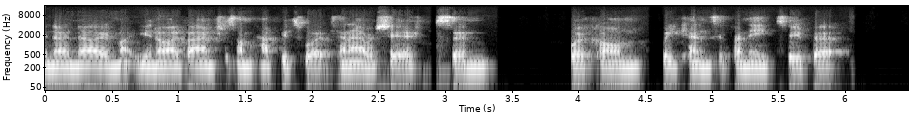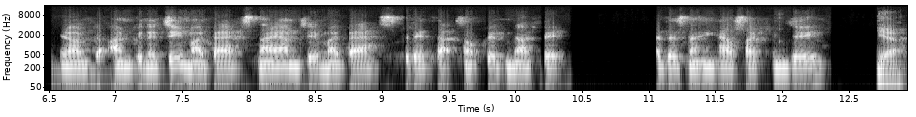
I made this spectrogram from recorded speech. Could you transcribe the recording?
You know, no, my, you know, my boundaries. I'm happy to work ten hour shifts and work on weekends if I need to, but you know, I'm, I'm going to do my best, and I am doing my best. But if that's not good enough, it there's nothing else I can do. Yeah.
